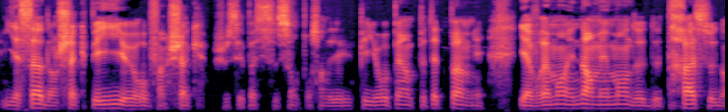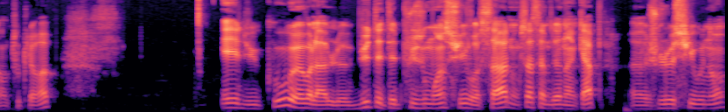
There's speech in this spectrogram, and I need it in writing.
il y a ça dans chaque pays, enfin chaque, je sais pas si c'est 100% des pays européens, peut-être pas, mais il y a vraiment énormément de, de traces dans toute l'Europe. Et du coup, voilà, le but était de plus ou moins suivre ça. Donc ça, ça me donne un cap. Euh, je le suis ou non.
